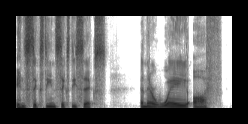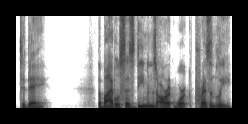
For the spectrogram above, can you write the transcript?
in 1666, and they're way off today. The Bible says demons are at work presently,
